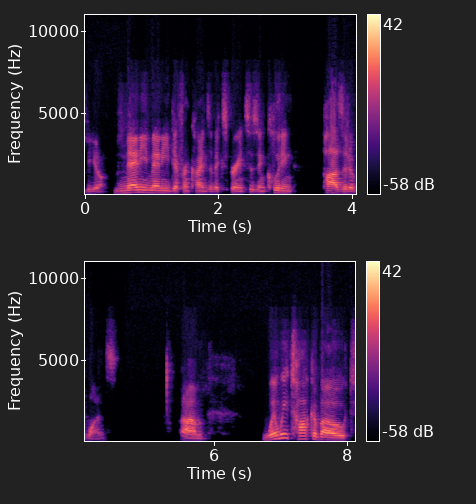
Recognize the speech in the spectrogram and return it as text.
you know many many different kinds of experiences including positive ones um, when we talk about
